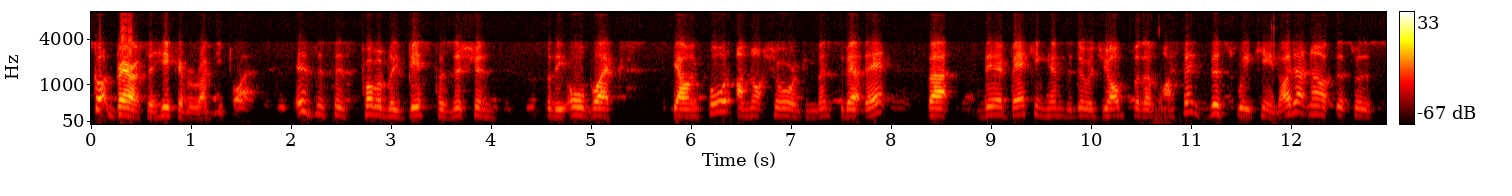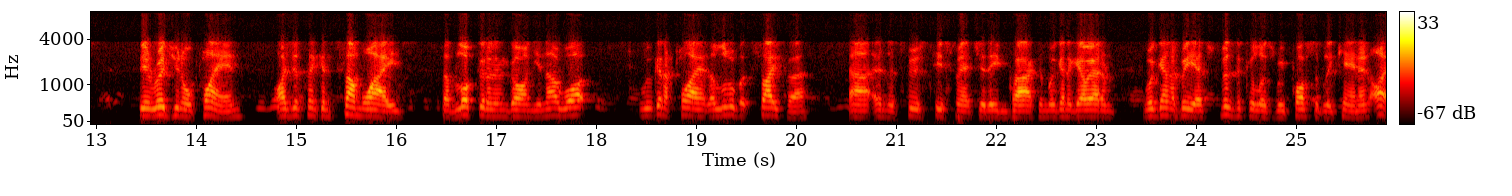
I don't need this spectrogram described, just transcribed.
Scott Barrett's a heck of a rugby player. Is this his probably best position for the All Blacks going forward? I'm not sure and convinced about that, but they're backing him to do a job for them. I think this weekend. I don't know if this was the original plan. I just think in some ways they've looked at it and gone, you know what, we're going to play it a little bit safer uh, in this first Test match at Eden Park, and we're going to go out and we're going to be as physical as we possibly can. And I,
